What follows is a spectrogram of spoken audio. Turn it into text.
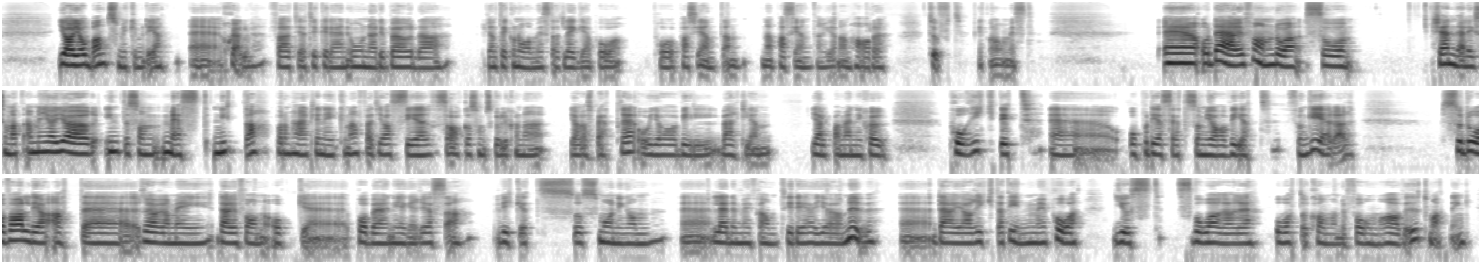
jag jobbar inte så mycket med det eh, själv, för att jag tycker det är en onödig börda rent ekonomiskt att lägga på, på patienten när patienten redan har det tufft ekonomiskt. Eh, och därifrån då så kände jag liksom att amen, jag gör inte som mest nytta på de här klinikerna för att jag ser saker som skulle kunna göras bättre och jag vill verkligen hjälpa människor på riktigt eh, och på det sätt som jag vet fungerar. Så då valde jag att eh, röra mig därifrån och eh, påbörja en egen resa, vilket så småningom eh, ledde mig fram till det jag gör nu, eh, där jag har riktat in mig på just svårare återkommande former av utmattning.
